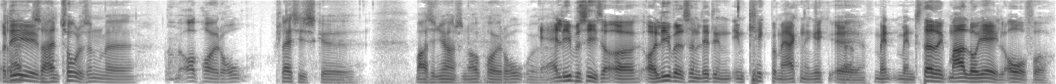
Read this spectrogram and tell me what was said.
og så, det, han, så han tog det sådan med, med ophøjet ro. Klassisk øh, Martin Jørgensen ophøjet ro. Øh. Ja, lige præcis, og, og alligevel sådan lidt en, en kæk bemærkning, ikke? Ja. Øh, men, men stadigvæk meget lojal over for,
